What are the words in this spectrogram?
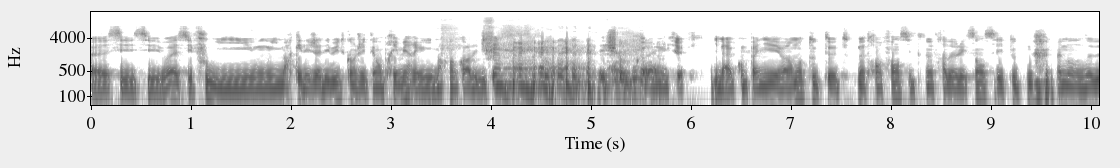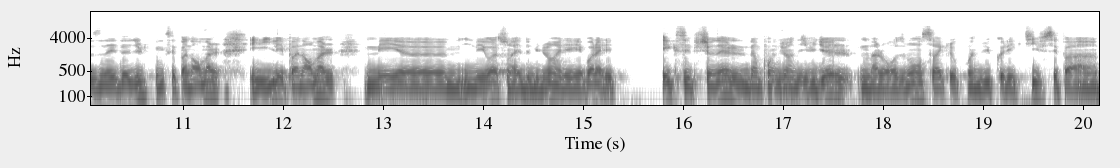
euh, c'est ouais, c'est fou. Il, marquait déjà des buts quand j'étais en primaire et il marque encore des buts. chaud. il a accompagné vraiment toute, toute, notre enfance et toute notre adolescence et toute maintenant nos années d'adulte, donc c'est pas normal. Et il est pas normal. Mais mais ouais, son année 2020, elle est voilà, elle est exceptionnel d'un point de vue individuel. Malheureusement, c'est vrai que le point de vue collectif, c'est pas,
